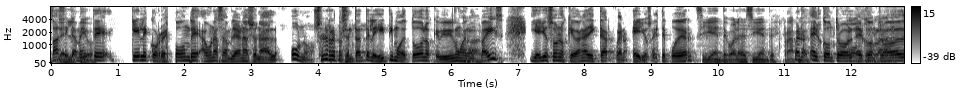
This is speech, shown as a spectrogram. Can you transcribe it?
básicamente, ¿qué le corresponde a una Asamblea Nacional? Uno, ser el representante legítimo de todos los que vivimos en un país y ellos son los que van a dictar, bueno, ellos, este poder... Siguiente, ¿cuál es el siguiente? Rápido. Bueno, el control, el control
